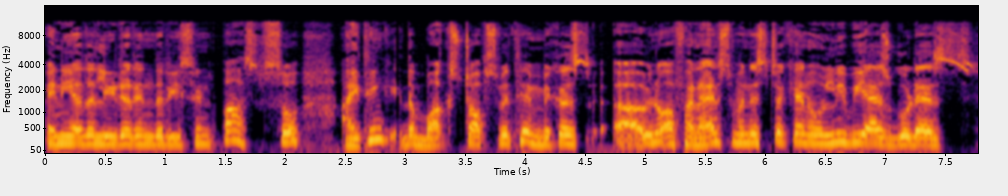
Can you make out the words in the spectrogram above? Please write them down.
any other leader in the recent past. So, I think the buck stops with him because uh, you know a finance minister can only be as good as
